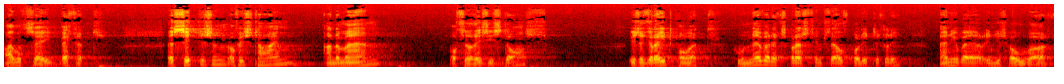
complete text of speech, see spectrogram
I would say Beckett, a citizen of his time and a man of the Resistance, is a great poet who never expressed himself politically anywhere in his whole work,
